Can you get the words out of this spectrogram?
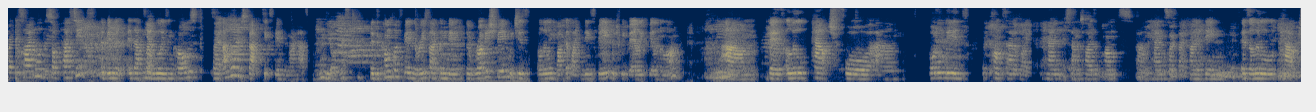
REDcycle, the soft plastics, the bin that is outside Yeah. Woolies and Coles. So I've got about six bins in my house, gonna be honest. There's the compost bin, the recycling bin, the rubbish bin, which is a little bucket like this big, which we barely fill in a month. Um, there's a little pouch for um, bottle lids that pumps out of like hand sanitizer pumps, um, hand soap, that kind of thing. There's a little pouch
